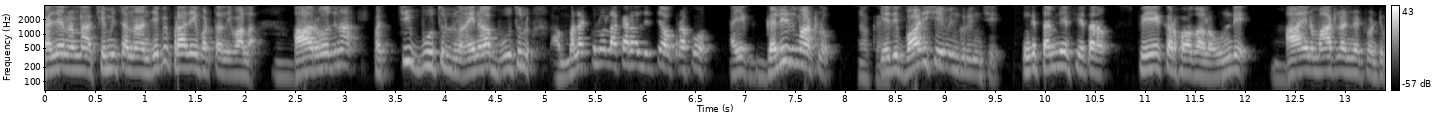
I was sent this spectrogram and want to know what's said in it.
కళ్యాణ్ అన్న క్షమించన్నా అని చెప్పి ప్రాధాయపడుతుంది ఇవాళ. ఉమ్. ఆ రోజున పచ్చి బూతులు ఆయన బూతులు అమ్మలెక్కలు లకారాలు తిరిగితే ఒక రకం అయ్యే గలీజ్ మాటలు. ఏది బాడీ షేమింగ్ గురించి. ఇంకా తమ్మినేని సీతారాం స్పీకర్ హోదాలో ఉండి. ఆయన మాట్లాడినటువంటి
